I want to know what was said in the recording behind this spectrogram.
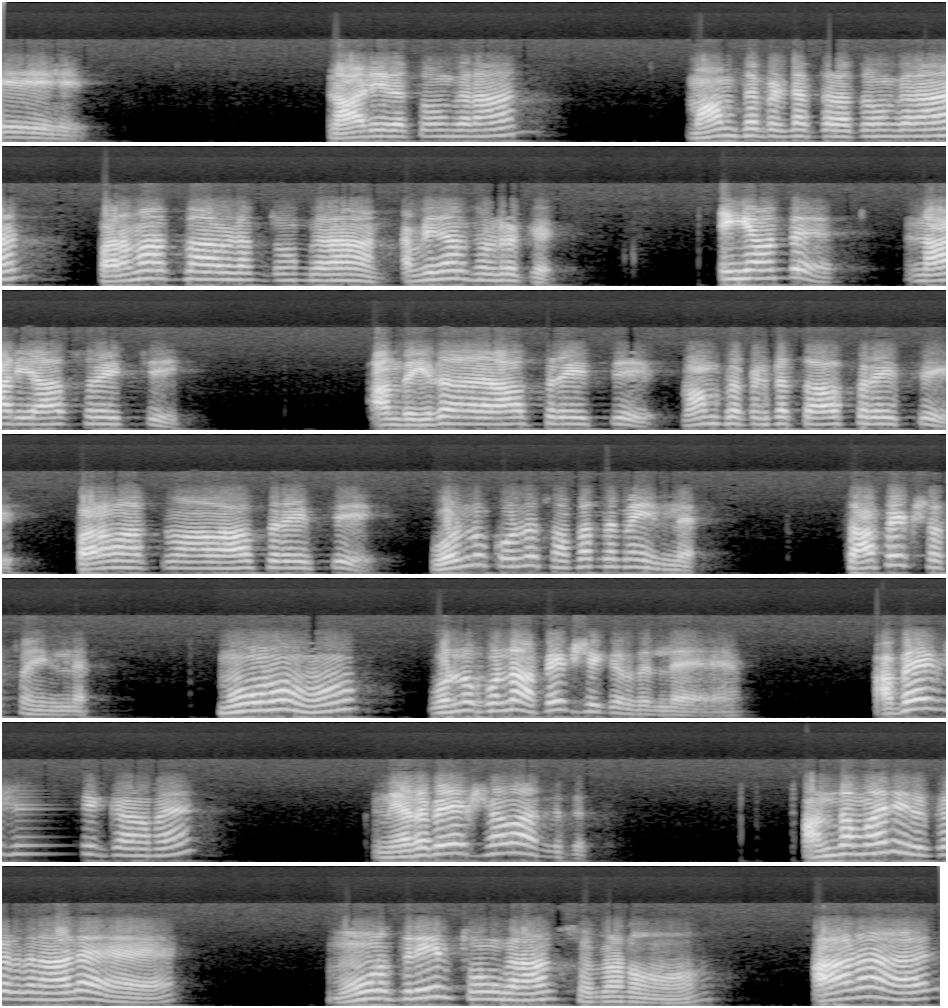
நாடியில தூங்குறான் மாம்ச பிண்டத்துல தூங்குறான் பரமாத்மாவிடம் தூங்குறான். அப்படிதான் சொல்றக்கு. இங்க வந்து நாடி ஆசிரிச்சு அந்த இதை ஆசிரிச்சு மாம்ச பிண்டத்தை ஆசிரிச்சு பரமாத்மாவை ஆசிரிச்சு ஒண்ணுக்கு ஒண்ணு சம்பந்தமே இல்லை. சாபேட்சத்துவம் இல்லை. மூணும் ஒண்ணுக்கு ஒண்ணு அபேட்சிக்கிறது இல்லை அபேட்சிக்காம நிரபேட்சமா இருக்குது. அந்த மாதிரி இருக்கிறதுனால மூணுத்திலையும் தூங்குறான்னு சொல்லணும். ஆனால்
